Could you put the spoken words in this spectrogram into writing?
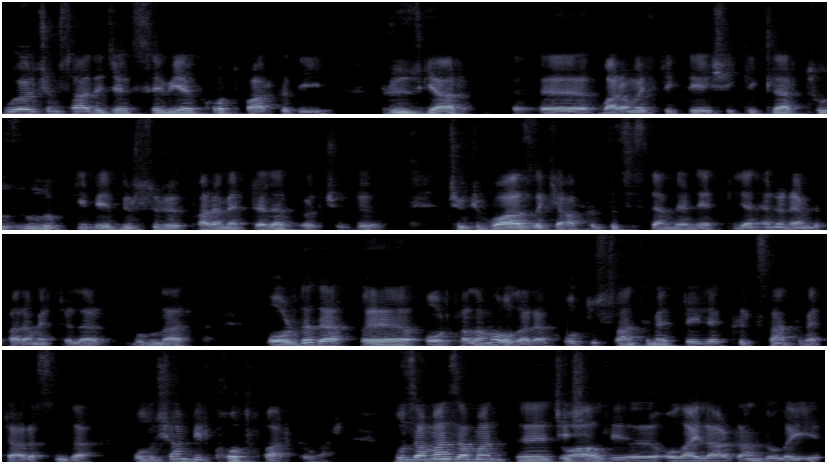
Bu ölçüm sadece seviye kod farkı değil, rüzgar, e, barometrik değişiklikler, tuzluluk gibi bir sürü parametreler ölçüldü. Çünkü boğazdaki akıntı sistemlerini etkileyen en önemli parametreler bunlar. Orada da e, ortalama olarak 30 santimetre ile 40 santimetre arasında oluşan bir kod farkı var. Bu zaman zaman e, çeşitli Doğal, e, olaylardan dolayı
